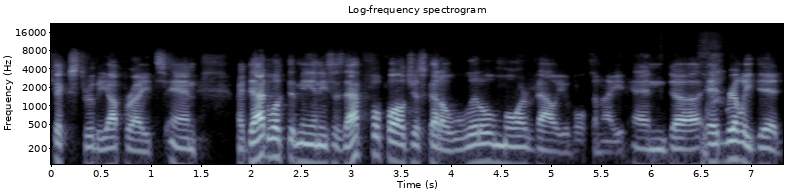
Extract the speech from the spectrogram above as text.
kicks through the uprights. And my dad looked at me and he says, That football just got a little more valuable tonight. And uh, it really did.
